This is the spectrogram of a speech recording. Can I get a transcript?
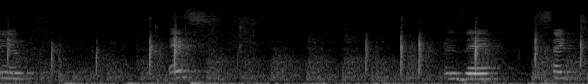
if S is a set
